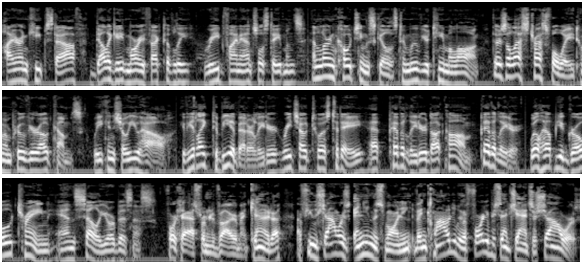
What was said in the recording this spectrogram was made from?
hire and keep staff, delegate more effectively, read financial statements, and learn coaching skills to move your team along. There's a less stressful way to improve your outcomes. We can show you how. If you'd like to be a better leader, reach out to us today at pivotleader.com. Pivot Leader will help you grow, train, and sell your business. Forecast from Environment Canada. A few showers ending this morning, then cloudy with a 40% chance of showers.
